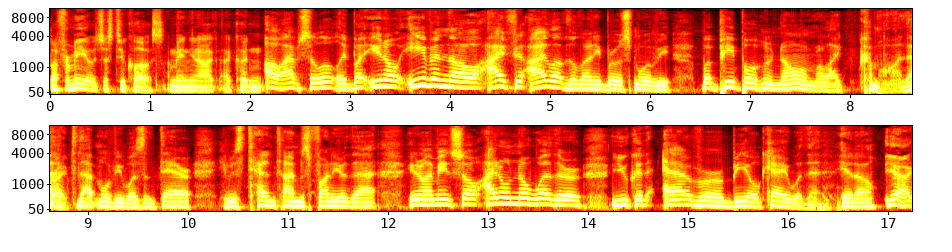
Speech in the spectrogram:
but for me it was just too close i mean you know i, I couldn't Oh, absolutely. But you know, even though I feel I love the Lenny Bruce movie, but people who know him are like, "Come on, that Right. that movie wasn't there. He was ten times funnier." That you know, what I mean. So I don't know whether you could ever be okay with it. You know. Yeah,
